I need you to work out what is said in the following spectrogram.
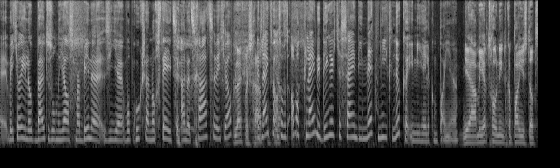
Uh, weet je wel, je loopt buiten zonder jas... maar binnen zie je Wop Hoekstra nog steeds aan het schaatsen, weet je wel. Blijf maar schaatsen. Het lijkt wel alsof het allemaal kleine dingetjes zijn... die net niet lukken in die hele campagne. Ja, maar je hebt gewoon in campagnes dat...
